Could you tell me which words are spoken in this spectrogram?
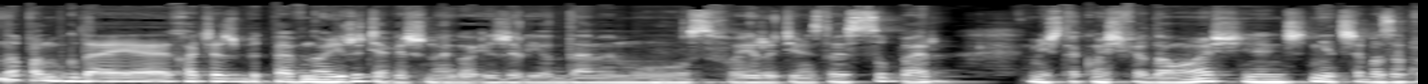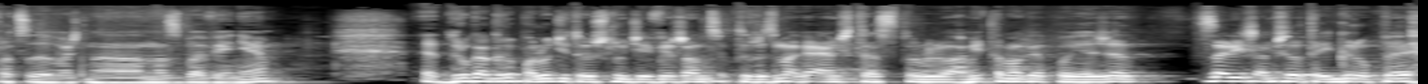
No Pan Bóg daje chociażby pewność życia wiecznego, jeżeli oddamy Mu swoje życie, więc to jest super mieć taką świadomość. Nie, nie trzeba zaprocedować na, na zbawienie. Druga grupa ludzi to już ludzie wierzący, którzy zmagają się teraz z problemami, to mogę powiedzieć, że zaliczam się do tej grupy.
